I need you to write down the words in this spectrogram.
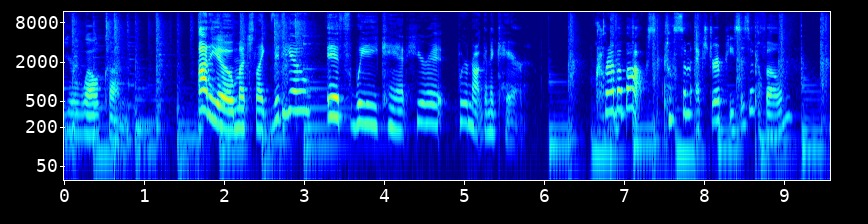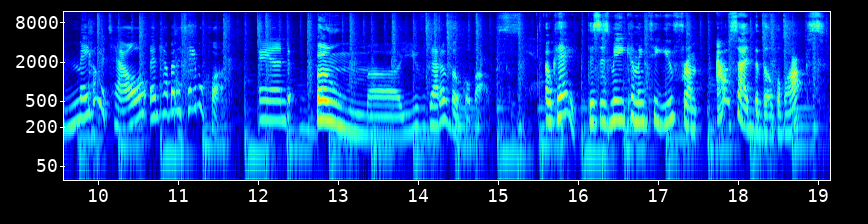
You're welcome. Audio, much like video, if we can't hear it, we're not going to care. Grab a box, some extra pieces of foam, maybe a towel, and how about a tablecloth? And boom, uh, you've got a vocal box. Okay, this is me coming to you from outside the vocal box.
